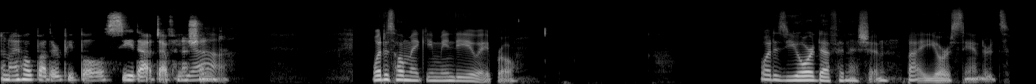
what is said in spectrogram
and I hope other people see that definition. Yeah. What does homemaking mean to you, April? What is your definition by your standards?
